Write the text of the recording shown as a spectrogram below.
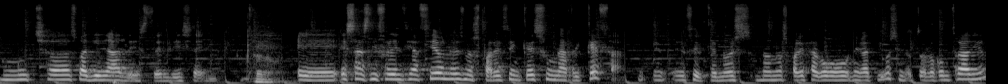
muchas variedades del diseño. Eh, esas diferenciaciones nos parecen que es una riqueza, es decir, que no, es, no nos parece algo negativo, sino todo lo contrario.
